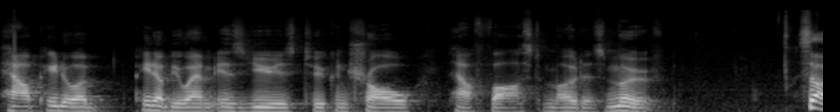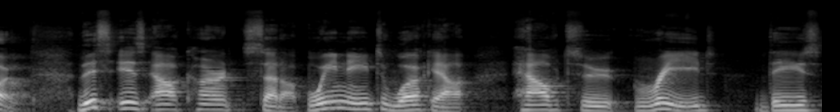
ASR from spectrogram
how PWM is used to control how fast motors move. So this is our current setup. We need to work out how to read these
